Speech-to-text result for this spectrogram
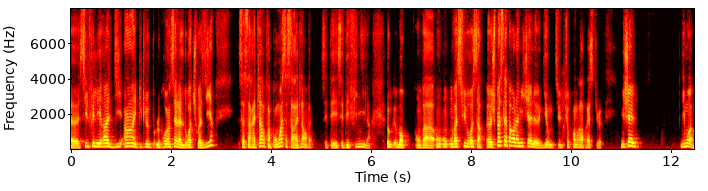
Euh, si le fédéral dit un et puis que le, provincial a le droit de choisir, ça s'arrête là. Enfin, pour moi, ça s'arrête là, en fait. C'était, c'était fini, là. Donc, bon, on va, on, va suivre ça. Euh, je passe la parole à Michel, euh, Guillaume. Tu, reprendras après si tu veux. Michel, dis-moi,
